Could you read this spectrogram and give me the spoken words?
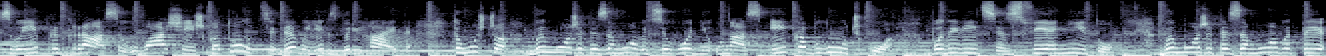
свої прикраси у вашій шкатулці, де ви їх зберігаєте. Тому що ви можете замовити сьогодні у нас і каблучку, подивіться, з фіаніту. Ви можете замовити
